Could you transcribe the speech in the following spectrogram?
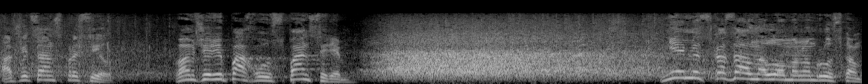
официант спросил, вам черепаху с панцирем? Немец сказал на ломаном русском,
